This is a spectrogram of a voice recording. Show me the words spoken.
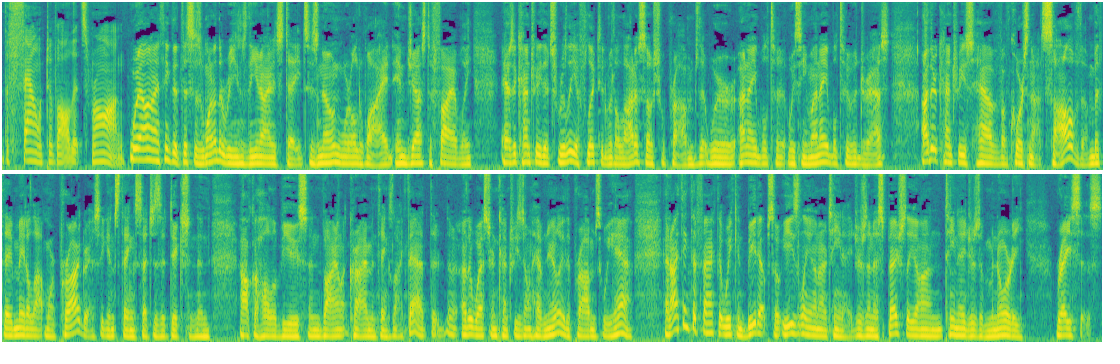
the fount of all that's wrong. Well, and I think that this is one of the reasons the United States is known worldwide and justifiably as a country that's really afflicted with a lot of social problems that we're unable to, we seem unable to address. Other countries have, of course, not solved them, but they've made a lot more progress against things such as addiction and alcohol abuse and violent crime and things like that. The, other Western countries don't have nearly the problems we have. And I think the fact that we can beat up so easily on our teenagers, and especially on teenagers of minority races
